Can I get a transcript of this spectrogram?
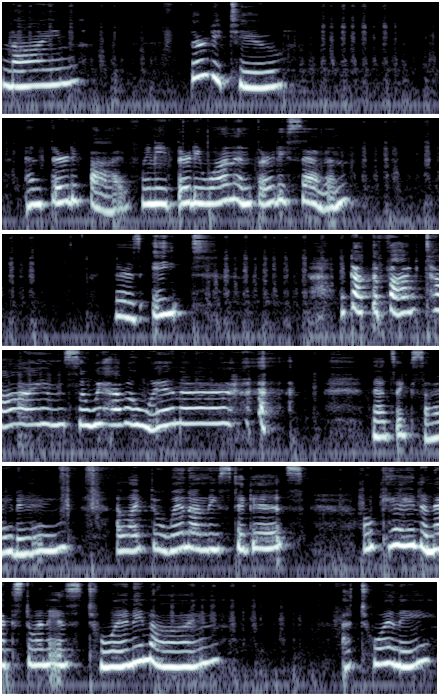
9, 32, and 35. We need 31 and 37. There's 8. We got the five times, so we have a winner. That's exciting. I like to win on these tickets. Okay, the next one is 29, a 20,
